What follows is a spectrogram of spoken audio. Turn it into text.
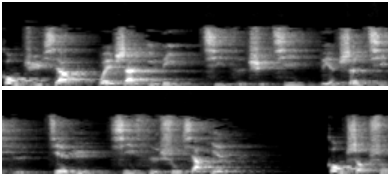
公居乡，为善义利，其子娶妻，连生妻子，皆欲西四书香焉。公守书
